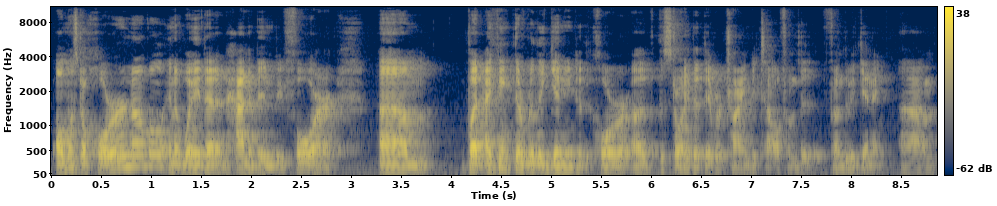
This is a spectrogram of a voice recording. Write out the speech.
almost a horror novel in a way that it hadn't been before. Um, but I think they're really getting to the core of the story that they were trying to tell from the from the beginning. Um,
